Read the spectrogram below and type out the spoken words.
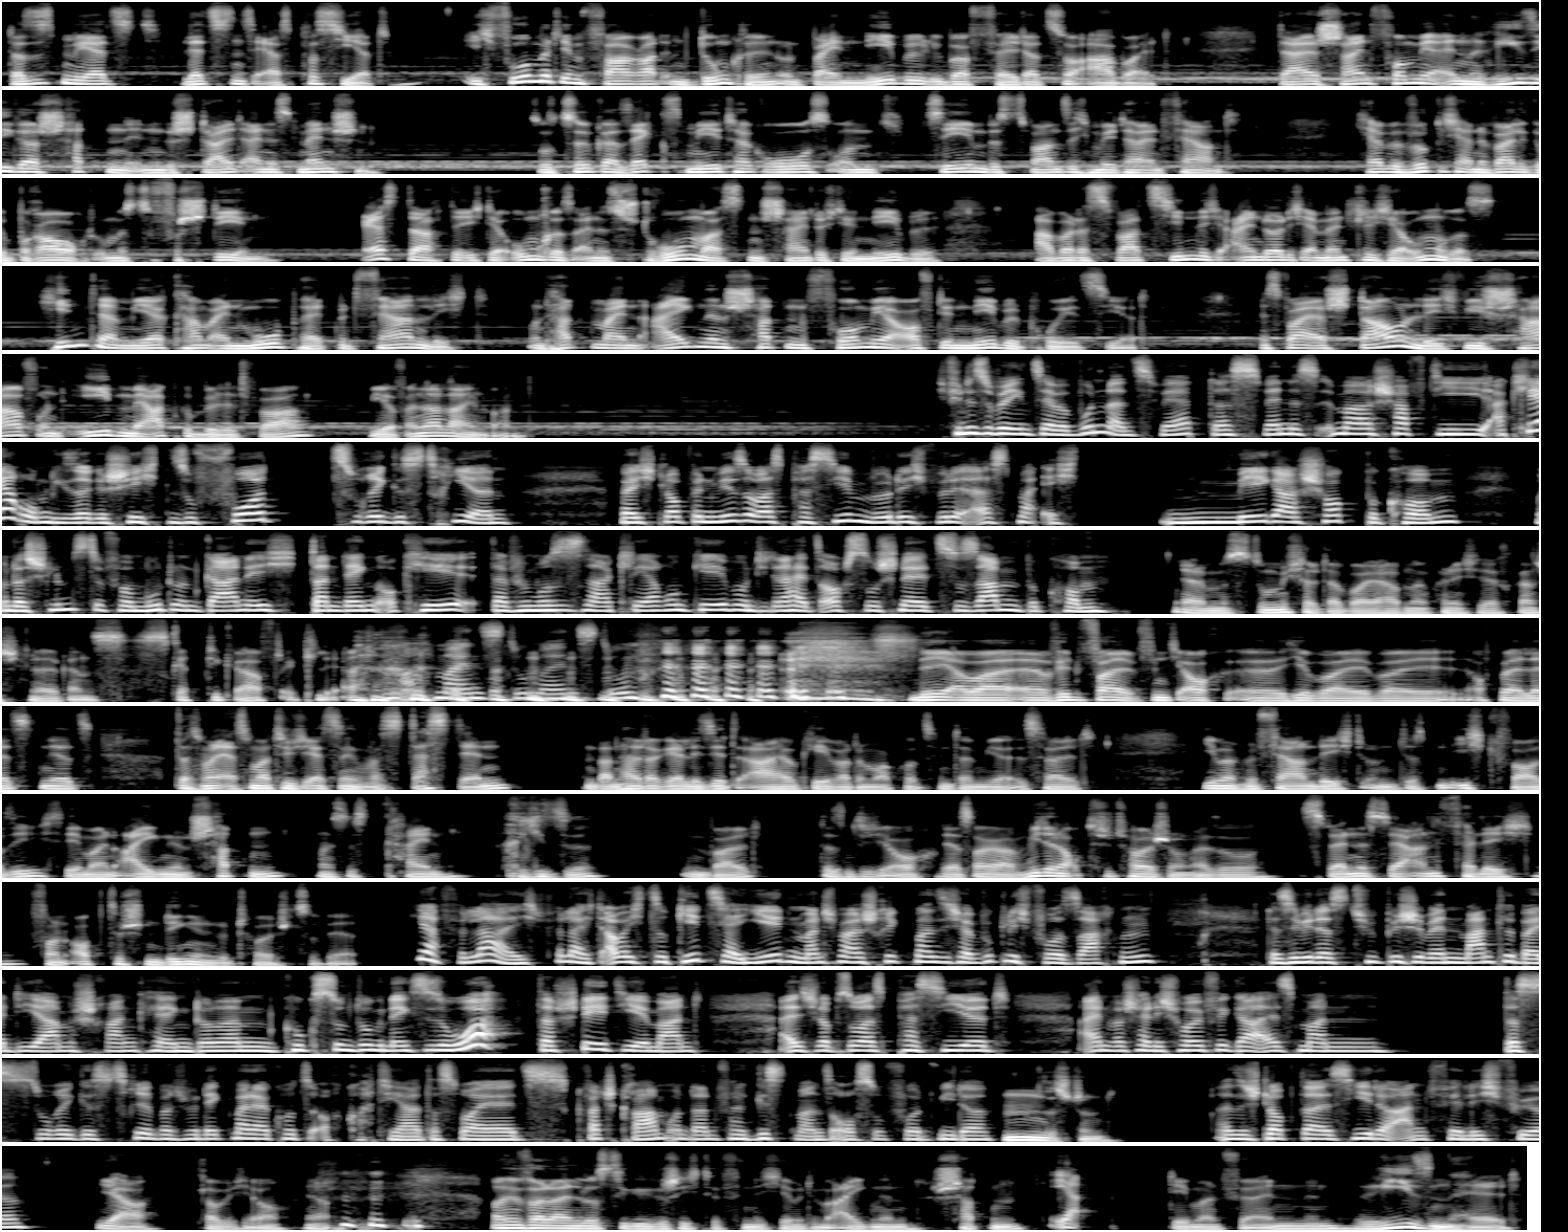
Das ist mir jetzt letztens erst passiert. Ich fuhr mit dem Fahrrad im Dunkeln und bei Nebel über Felder zur Arbeit. Da erscheint vor mir ein riesiger Schatten in Gestalt eines Menschen. So circa 6 Meter groß und 10 bis 20 Meter entfernt. Ich habe wirklich eine Weile gebraucht, um es zu verstehen. Erst dachte ich, der Umriss eines Strommasten scheint durch den Nebel, aber das war ziemlich eindeutig ein menschlicher Umriss. Hinter mir kam ein Moped mit Fernlicht und hat meinen eigenen Schatten vor mir auf den Nebel projiziert. Es war erstaunlich, wie scharf und eben er abgebildet war, wie auf einer Leinwand. Ich finde es übrigens sehr bewundernswert, dass Sven es immer schafft, die Erklärung dieser Geschichten sofort zu registrieren. Weil ich glaube, wenn mir sowas passieren würde, ich würde erstmal echt einen mega Schock bekommen und das Schlimmste vermuten und gar nicht dann denken, okay, dafür muss es eine Erklärung geben und die dann halt auch so schnell zusammenbekommen. Ja, dann müsstest du mich halt dabei haben, dann kann ich dir das ganz schnell ganz skeptikerhaft erklären. Ach, meinst du, meinst du? nee, aber äh, auf jeden Fall finde ich auch äh, hier bei, bei, auch bei der letzten jetzt, dass man erstmal natürlich erst denkt, was ist das denn? Und dann halt realisiert, ah, okay, warte mal kurz, hinter mir ist halt jemand mit Fernlicht und das bin ich quasi. Ich sehe meinen eigenen Schatten und es ist kein Riese im Wald. Das ist natürlich auch, der ist ja wieder eine optische Täuschung. Also Sven ist sehr anfällig, von optischen Dingen getäuscht zu werden. Ja, vielleicht, vielleicht. Aber ich, so geht's ja jedem. Manchmal erschrickt man sich ja wirklich vor Sachen. Das ist ja wie das Typische, wenn ein Mantel bei dir am Schrank hängt und dann guckst du im Dunkeln und denkst dir so, da steht jemand. Also ich glaube, sowas passiert einem wahrscheinlich häufiger, als man das so registriert. Manchmal denkt man ja kurz, oh Gott, ja, das war ja jetzt Quatschkram und dann vergisst man es auch sofort wieder. Hm, das stimmt. Also ich glaube, da ist jeder anfällig für. Ja, glaube ich auch, ja. Auf jeden Fall eine lustige Geschichte, finde ich, hier mit dem eigenen Schatten, Ja. den man für einen Riesen hält.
